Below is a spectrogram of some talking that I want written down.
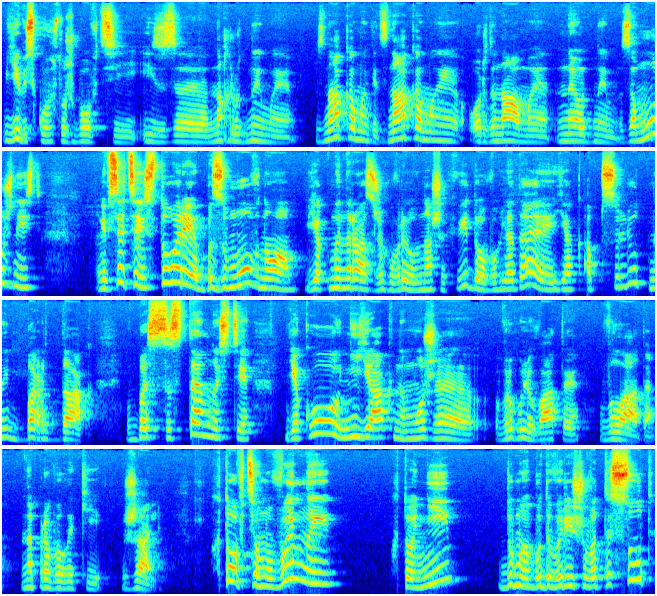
є військовослужбовці із е, нагрудними знаками, відзнаками, орденами не одним за мужність. І вся ця історія, безумовно, як ми не раз вже говорили в наших відео, виглядає як абсолютний бардак в безсистемності, яку ніяк не може врегулювати влада на превеликий жаль. Хто в цьому винний, хто ні, думаю, буде вирішувати суд.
